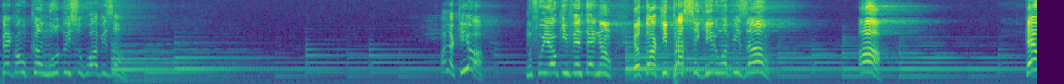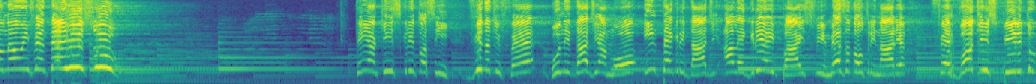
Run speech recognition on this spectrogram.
pegou o canudo e sugou a visão? Olha aqui, ó. Não fui eu que inventei, não. Eu estou aqui para seguir uma visão. Ó. Eu não inventei isso. Tem aqui escrito assim: vida de fé, unidade e amor, integridade, alegria e paz, firmeza doutrinária, fervor de espírito,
